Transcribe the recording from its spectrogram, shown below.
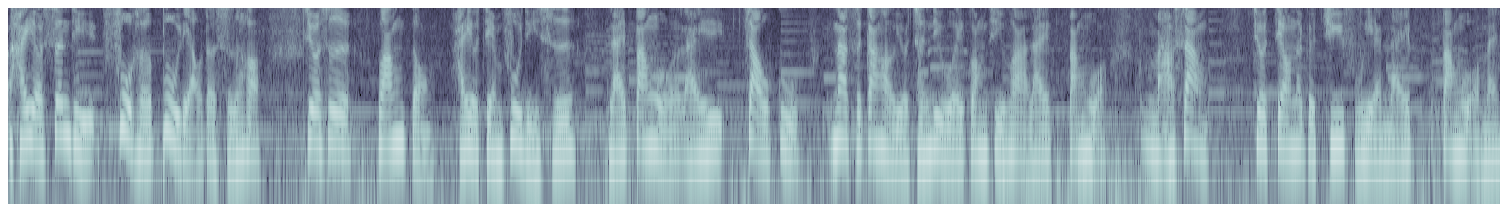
还有身体负荷不了的时候。就是汪董还有简副理师来帮我来照顾，那时刚好有成立维光计划来帮我，马上就叫那个居服员来帮我们，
